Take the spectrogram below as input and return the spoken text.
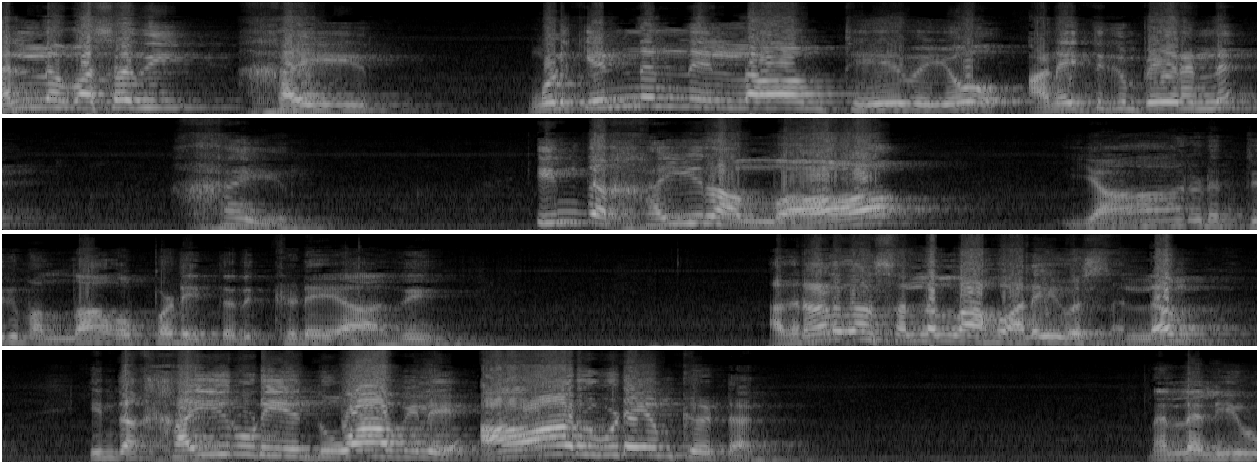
நல்ல வசதி ஹைர் உங்களுக்கு என்னென்ன எல்லாம் தேவையோ அனைத்துக்கும் பேர் என்ன? ஹைர் இந்த ஹைர் அல்லாஹ் யாரிடத்திலும் அல்லாஹ் ஒப்படைத்தது கிடையாது. அதனாலதான் சல்லல்லாஹு அலைவ செல்லம் இந்த ஹைருடைய துவாவிலே ஆறு விடயம் கேட்டார். நல்ல லீவு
